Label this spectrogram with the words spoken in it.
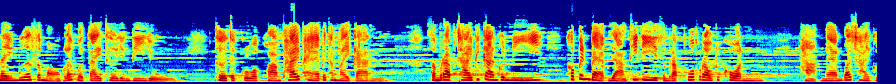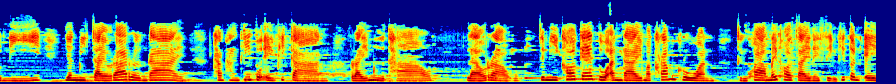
ในเมื่อสมองและหัวใจเธอยังดีอยู่ เธอจะกลัวความพ่ายแพ้ไปทำไมกันสำหรับชายพิการคนนี้ เขาเป็นแบบอย่างที่ดีสำหรับพวกเราทุกคน หากแม้นว่าชายคนนี้ยังมีใจร่าเริงได้ ทั้งทางที่ตัวเองพิการ ไร้มือเท้า แล้วเราจะมีข้อแก้ตัวอันใดมาคร่ำครวญถึงความไม่พอใจในสิ่งที่ตนเอง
